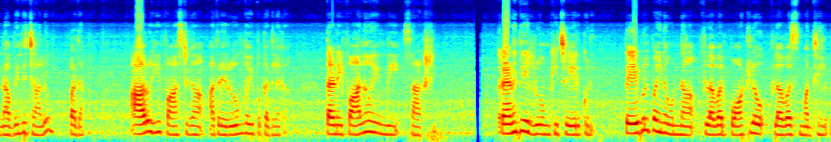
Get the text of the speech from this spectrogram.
నవ్వింది చాలు పద. ఆరుహి ఫాస్ట్గా అతని రూమ్ వైపు కదలగా. తనని ఫాలో అయింది సాక్షి. రణధీర్ రూమ్కి చేరుకుని టేబుల్ పైన ఉన్న ఫ్లవర్ పాట్లో ఫ్లవర్స్ మధ్యలో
